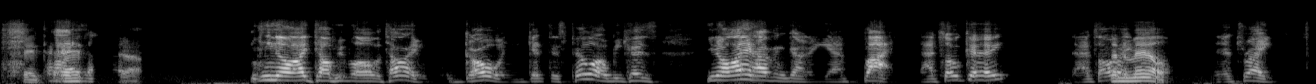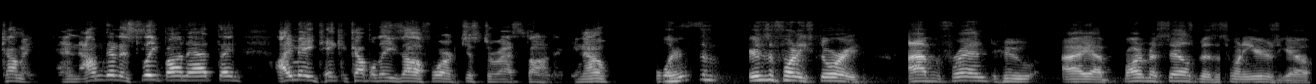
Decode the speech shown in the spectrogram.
Fantastic. And, uh, you know, I tell people all the time, go and get this pillow because, you know, I haven't got it yet, but that's okay. That's all In right. the mail. That's right. It's coming. And I'm going to sleep on that thing. I may take a couple days off work just to rest on it, you know? Well, here's a, here's a funny story. I have a friend who I uh, brought him in a sales business 20 years ago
